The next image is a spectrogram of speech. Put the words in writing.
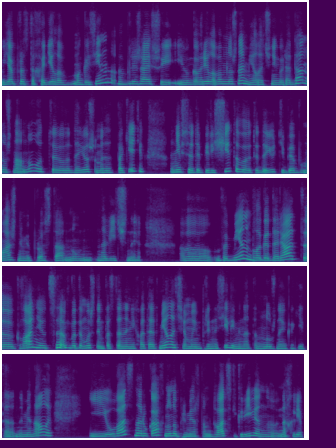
я просто ходила в магазин ближайший и говорила, вам нужна мелочь? Они говорят, да, нужна. Ну вот э, даешь им этот пакетик, они все это пересчитывают и дают тебе бумажными просто ну, наличные а, в обмен благодарят, э, кланяются, потому что им постоянно не хватает мелочи, а мы им приносили именно там нужные какие-то номиналы, и у вас на руках, ну, например, там 20 гривен на хлеб.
